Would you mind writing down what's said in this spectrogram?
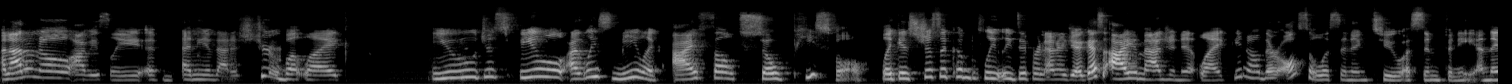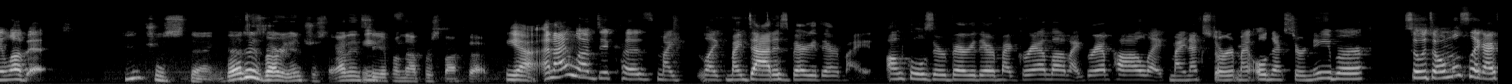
And I don't know, obviously, if any of that is true, but like, you just feel, at least me, like I felt so peaceful. Like it's just a completely different energy. I guess I imagine it like, you know, they're also listening to a symphony and they love it. Interesting that is very interesting I didn't see it from that perspective Yeah, and I loved it because my like my dad is buried there, my uncles are buried there, my grandma, my grandpa, like my next door, my old next door neighbor. So it's almost like I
